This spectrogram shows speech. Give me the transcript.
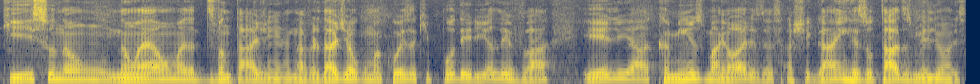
que isso não, não é uma desvantagem, é, na verdade é alguma coisa que poderia levar ele a caminhos maiores, a- chegar em resultados melhores,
